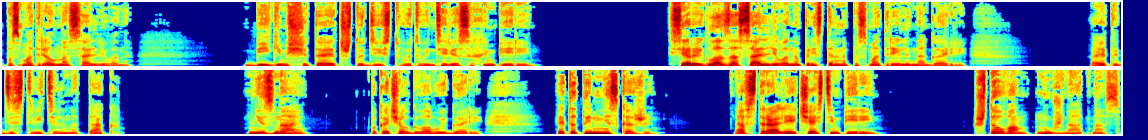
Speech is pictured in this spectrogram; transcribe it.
посмотрел на Салливана. Бигем считает, что действует в интересах империи. Серые глаза Салливана пристально посмотрели на Гарри. «А это действительно так?» «Не знаю», — покачал головой Гарри. Это ты мне скажи. Австралия — часть империи. Что вам нужно от нас?»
